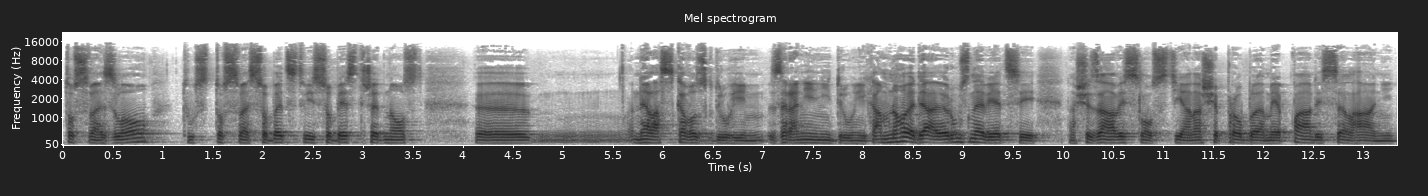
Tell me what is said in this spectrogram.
to své zlo, tu, to své sobectví, soběstřednost, nelaskavost k druhým, zranění druhých a mnohé různé věci, naše závislosti a naše problémy, pády, selhání,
